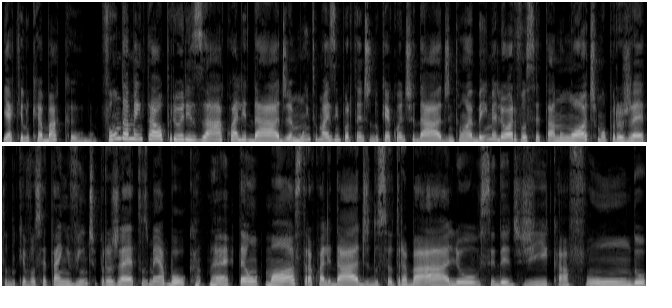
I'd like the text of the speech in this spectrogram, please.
e aquilo que é bacana. Fundamental priorizar a qualidade, é muito mais importante do que a quantidade. Então é bem melhor você estar tá num ótimo projeto do que você estar tá em 20 projetos meia boca, né? Então mostra a qualidade do seu trabalho, se dedica a fundo,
